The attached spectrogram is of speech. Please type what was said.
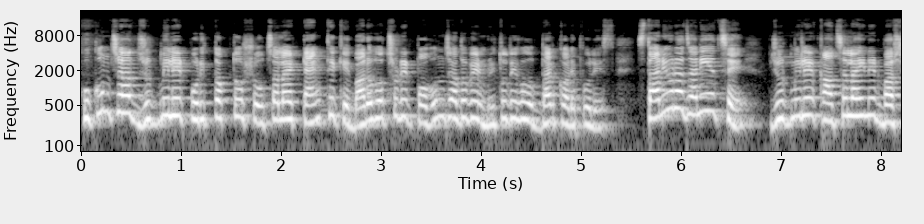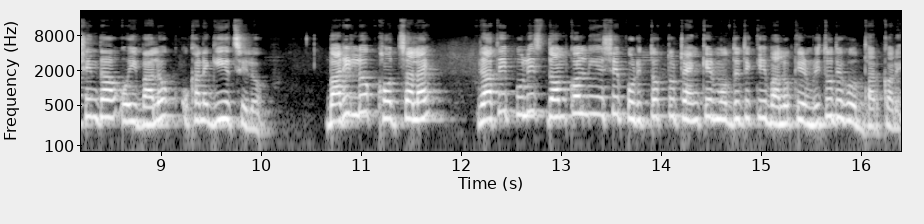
হুকুমচাঁদ জুট মিলের পরিত্যক্ত শৌচালয়ের ট্যাঙ্ক থেকে বারো বছরের পবন যাদবের মৃতদেহ উদ্ধার করে পুলিশ। স্থানীয়রা জানিয়েছে, জুট মিলের কাঁচা লাইনের বাসিন্দা ওই বালক ওখানে গিয়েছিল। বাড়ির লোক খোঁজ চালায়। রাতে পুলিশ দমকল নিয়ে এসে পরিত্যক্ত ট্যাঙ্কের মধ্যে থেকে বালকের মৃতদেহ উদ্ধার করে।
